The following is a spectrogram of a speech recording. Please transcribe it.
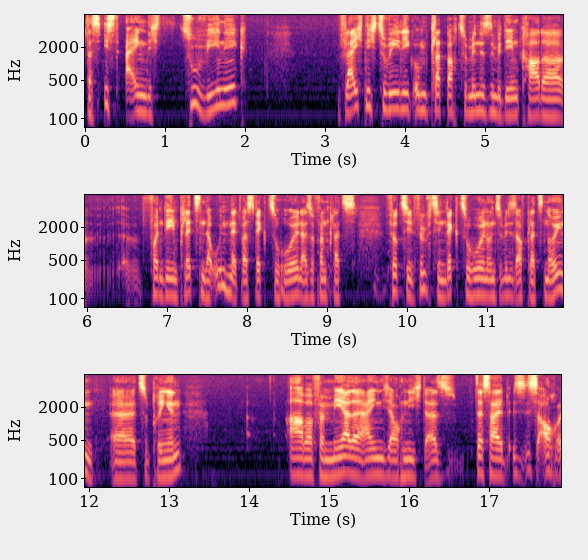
das ist eigentlich zu wenig. Vielleicht nicht zu wenig, um Gladbach zumindest mit dem Kader äh, von den Plätzen da unten etwas wegzuholen, also von Platz 14, 15 wegzuholen und zumindest auf Platz 9 äh, zu bringen aber vermehrt er eigentlich auch nicht. Also deshalb, es ist auch,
